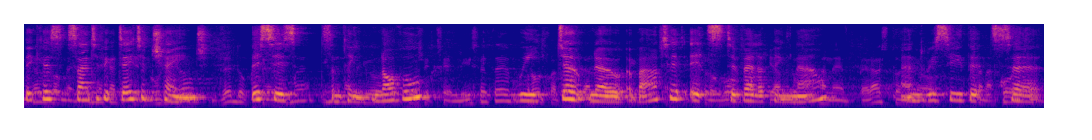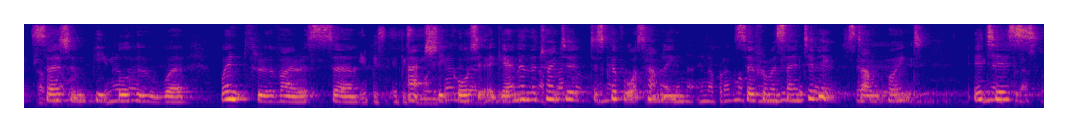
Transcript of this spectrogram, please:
Because scientific data change. This is something novel. We don't know about it. It's developing now. And we see that uh, certain people who uh, went through the virus uh, actually caught it again, and they're trying to discover what's happening. So, from a scientific standpoint, it is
